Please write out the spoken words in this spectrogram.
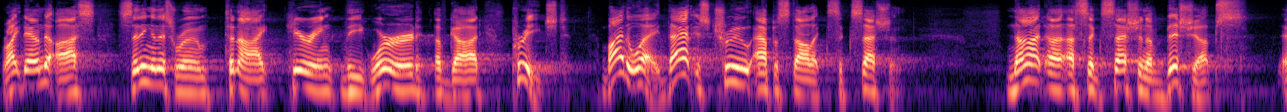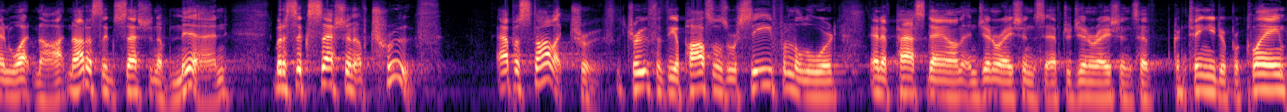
Right down to us sitting in this room tonight hearing the word of God preached. By the way, that is true apostolic succession. Not a, a succession of bishops and whatnot, not a succession of men, but a succession of truth apostolic truth, the truth that the apostles received from the Lord and have passed down, and generations after generations have continued to proclaim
